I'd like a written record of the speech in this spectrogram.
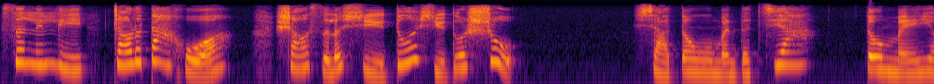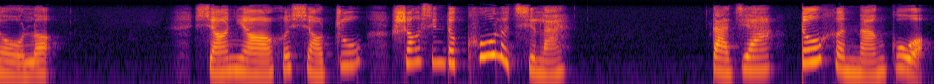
森林里着了大火，烧死了许多许多树。小动物们的家都没有了。小鸟和小猪伤心的哭了起来。大家都很难过。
